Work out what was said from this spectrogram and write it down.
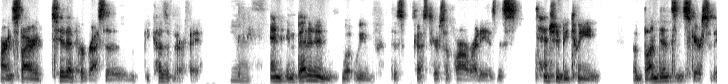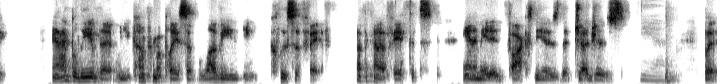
are inspired to the progressive because of their faith. Yes. And embedded in what we've discussed here so far already is this tension between abundance and scarcity. And I believe that when you come from a place of loving, inclusive faith, not the kind of faith that's animated Fox News that judges, Yeah. but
